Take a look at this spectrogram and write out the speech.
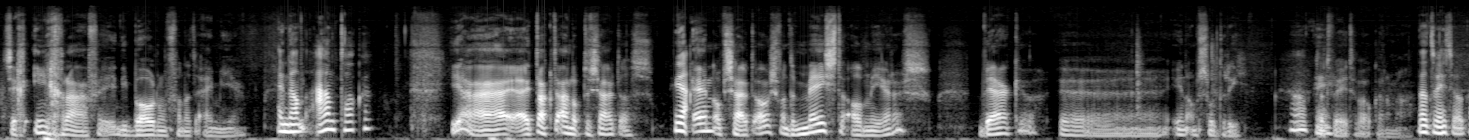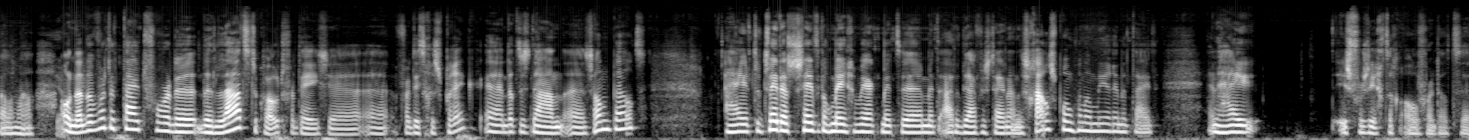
zich ingraven in die bodem van het IJmeer. En dan aantakken? Ja, hij, hij takt aan op de Zuidas. Ja. En op Zuidoost, want de meeste Almeres werken in Amstel 3. Okay. Dat weten we ook allemaal. Dat weten we ook allemaal. Ja. Oh, nou dan wordt het tijd voor de, de laatste quote voor, deze, voor dit gesprek. dat is Daan Zandbelt. Hij heeft in 2007 nog meegewerkt met, uh, met Arie Duivenstein aan de schaalsprong van Almere in de tijd. En hij is voorzichtig over dat uh,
